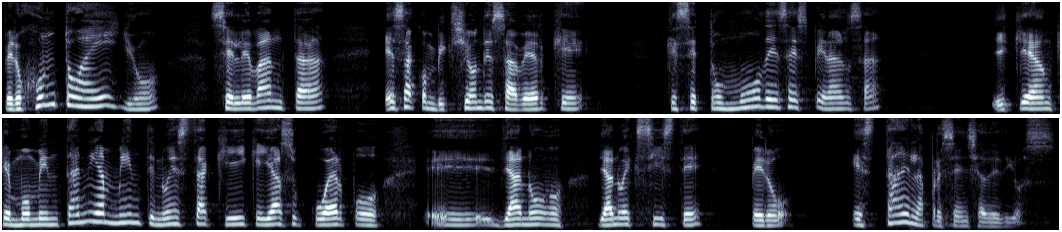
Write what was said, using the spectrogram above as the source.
pero junto a ello se levanta esa convicción de saber que, que se tomó de esa esperanza y que aunque momentáneamente no está aquí, que ya su cuerpo eh, ya, no, ya no existe, pero está en la presencia de Dios.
